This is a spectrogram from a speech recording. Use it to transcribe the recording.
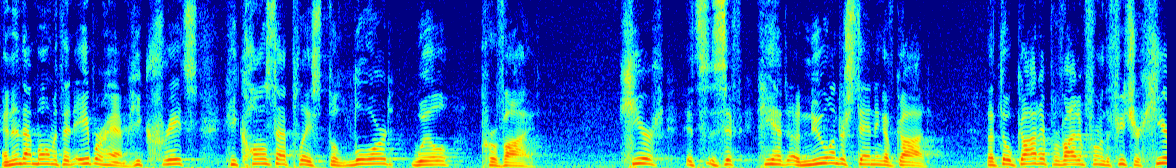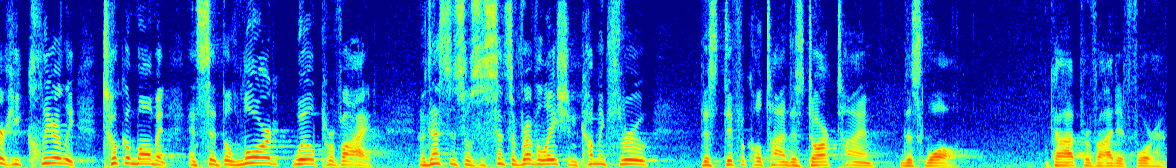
And in that moment, then Abraham, he creates, he calls that place, the Lord will provide. Here, it's as if he had a new understanding of God. That though God had provided for him in the future, here he clearly took a moment and said, The Lord will provide. In essence, it was a sense of revelation coming through this difficult time, this dark time, this wall. God provided for him.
